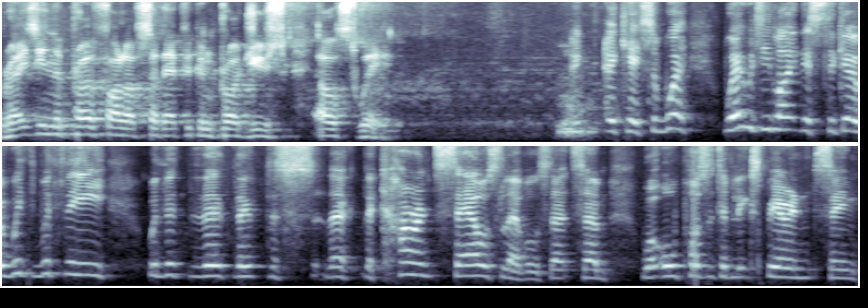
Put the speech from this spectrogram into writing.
raising the profile of South African produce elsewhere. Okay, so where where would you like this to go with with the with the the the, the, the current sales levels that um, we're all positively experiencing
